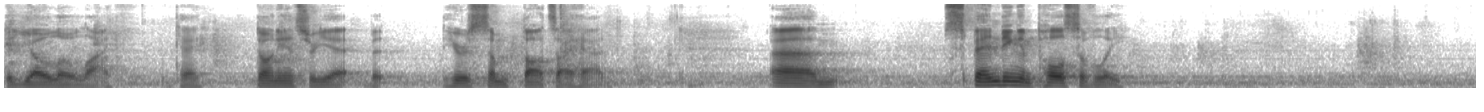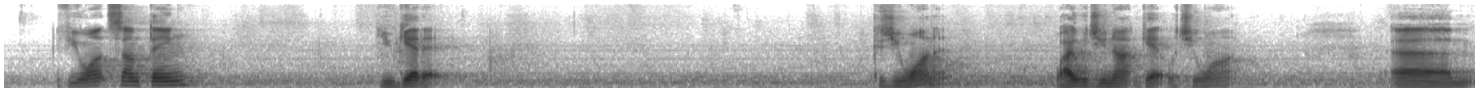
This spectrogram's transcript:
the YOLO life? Okay, don't answer yet, but here's some thoughts I had. Um, spending impulsively. If you want something, you get it because you want it. Why would you not get what you want? Um,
